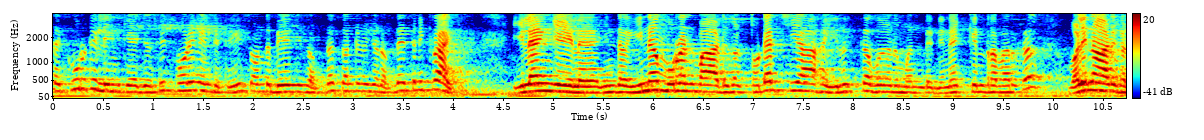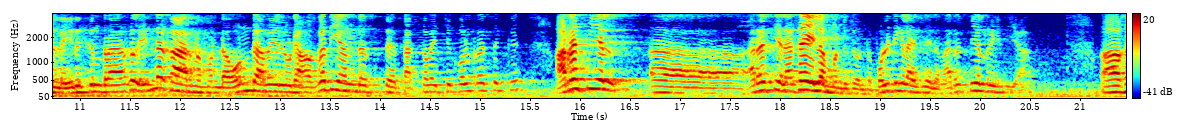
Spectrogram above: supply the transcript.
security linkages with foreign entities on the basis of the continuation of the ethnic crisis. இலங்கையில் இந்த இன முரண்பாடுகள் தொடர்ச்சியாக இருக்க வேணும் என்று நினைக்கின்றவர்கள் வெளிநாடுகளில் இருக்கின்றார்கள். என்ன காரணம் என்ற ஒன்று அவைகளுடைய அகதி அந்தஸ்தை தக்க வைத்து கொள்றதுக்கு அரசியல் அரசியல் அசைலம் என்று சொல்கிறோம் பொலிட்டிக்கல் அசைலம் அரசியல் ரீதியாக ஆக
